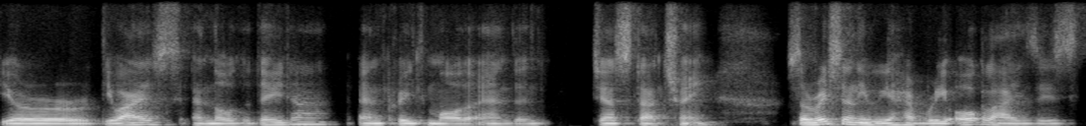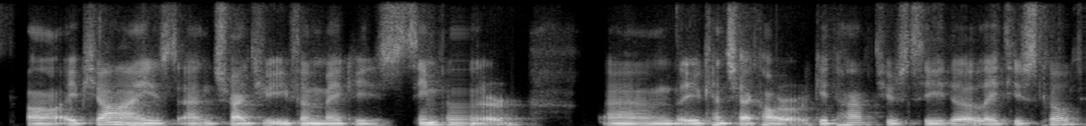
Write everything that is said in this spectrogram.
your device and load the data and create model and then just start train. So recently we have reorganized these uh, APIs and try to even make it simpler. And you can check our GitHub to see the latest code.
